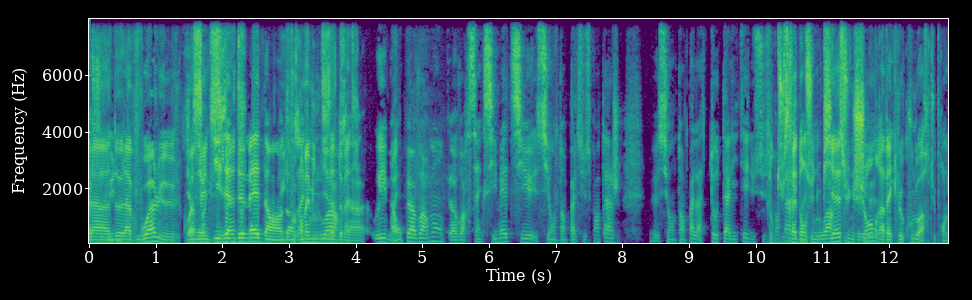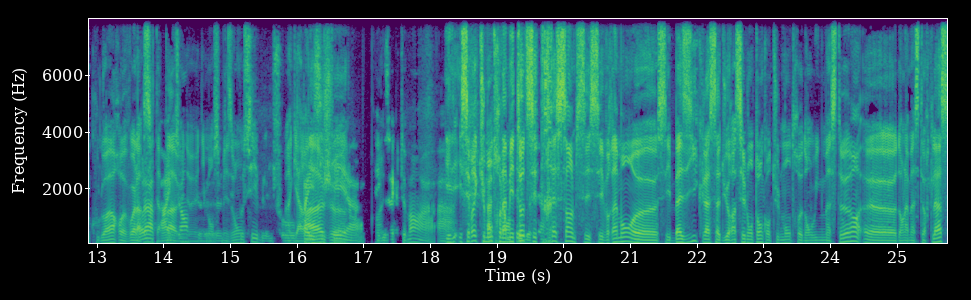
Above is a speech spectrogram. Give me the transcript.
la, de la voile. Quoi, une dizaine de mètres dans, il faut quand même une dizaine de mètres. oui, mais on peut avoir moins, on peut avoir 5-6 mètres si, si on tend pas le suspentage. Euh, si on tend pas la totalité du suspentage. Donc tu serais dans une pièce, une chambre avec le couloir. Tu prends le couloir, euh, voilà, si tu n'as pas une, immense maison. possible. Il faut un garage. Exactement. et, c'est vrai que tu montres la méthode, c'est très simple, c'est vraiment euh, c'est basique. Là, ça dure assez longtemps quand tu le montres dans Wingmaster, euh, dans la masterclass,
